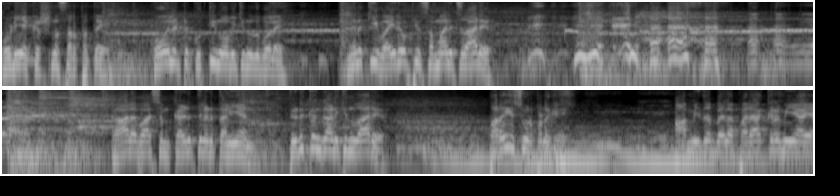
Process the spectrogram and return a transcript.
കൊടിയ കൃഷ്ണസർപ്പത്തെ കോലിട്ട് കുത്തി നോവിക്കുന്നത് പോലെ നിനക്ക് ഈ വൈരോപ്യം സമ്മാനിച്ചത് ആര്? കാലപാശം കഴുത്തിലെടുത്ത് അണിയാൻ തിടുക്കം കാണിക്കുന്നത് ആര്? പറയൂ അമിത ബല പരാക്രമിയായ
